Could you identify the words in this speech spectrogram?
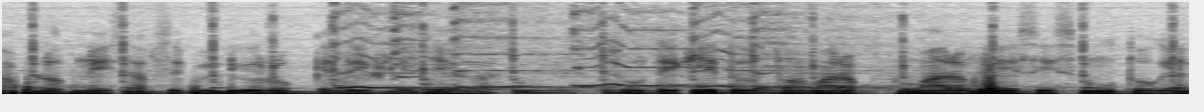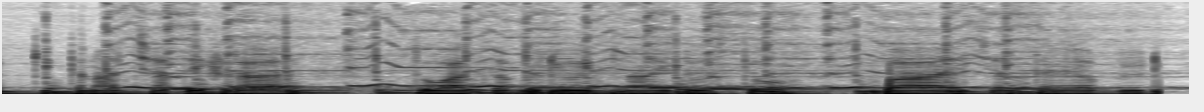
आप लोग अपने हिसाब से वीडियो रोक के देख लीजिएगा। तो देखिए दोस्तों, हमारा हमारा फेस स्मूथ हो गया, कितना अच्छा दिख रहा है। तो आज का वीडियो इतना ही दोस्तों। बाय चलते हैं अब वीडियो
